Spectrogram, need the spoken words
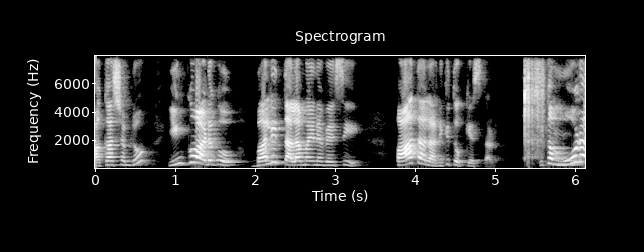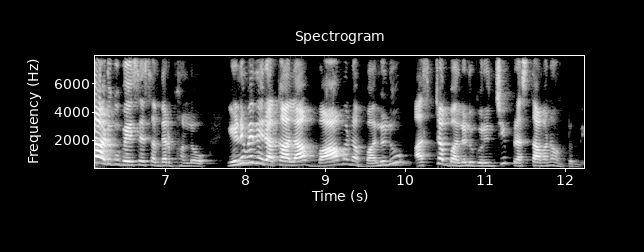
ఆకాశంలో ఇంకో అడుగు బలి తలమైన వేసి పాతాళానికి తొక్కేస్తాడు. ఇక మూడో అడుగు వేసే సందర్భంలో ఎనిమిది రకాల వామన బలులు అష్ట బలులు గురించి ప్రస్తావన ఉంటుంది.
